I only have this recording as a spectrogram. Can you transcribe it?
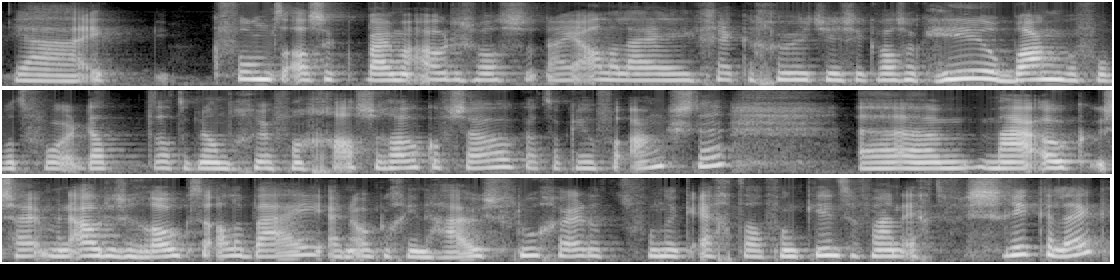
ja, ik, ik, vond als ik bij mijn ouders was, nou ja, allerlei gekke geurtjes. Ik was ook heel bang bijvoorbeeld voor dat, dat ik dan de geur van gas rook of zo. Ik had ook heel veel angsten. Um, maar ook, mijn ouders rookten allebei en ook nog in huis vroeger. Dat vond ik echt al van kind af aan echt verschrikkelijk.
